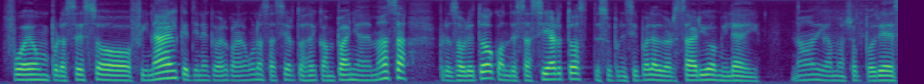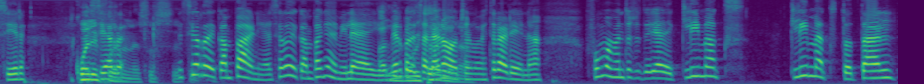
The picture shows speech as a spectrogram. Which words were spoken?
fue un proceso final que tiene que ver con algunos aciertos de campaña de masa, pero sobre todo con desaciertos de su principal adversario, Milei. ¿no? Digamos, yo podría decir ¿Cuáles fueron esos? El cierre de campaña, el cierre de campaña de Milei, ah, el miércoles a la noche, el Movistar Arena. Fue un momento, yo te diría, de clímax, clímax total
